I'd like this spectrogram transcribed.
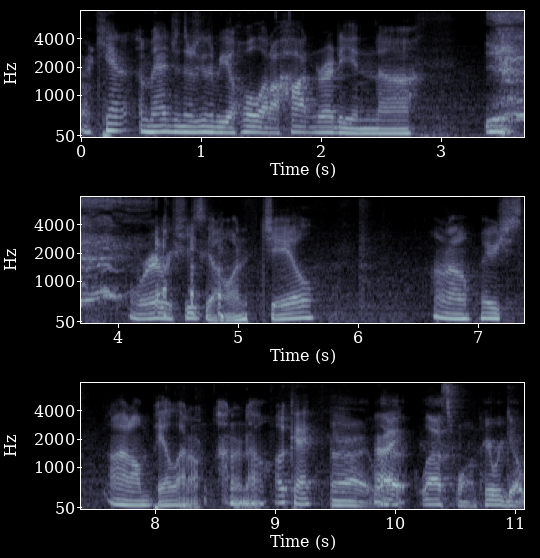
I can't imagine there's gonna be a whole lot of hot and ready in uh, wherever she's going. Jail. I don't know. Maybe she's I don't bail. I don't. I don't know. Okay. All right, la- right. last one. Here we go.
